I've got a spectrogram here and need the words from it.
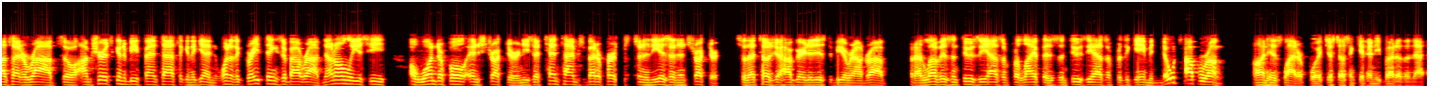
outside of Rob. So I'm sure it's going to be fantastic. And again, one of the great things about Rob, not only is he a wonderful instructor and he's a 10 times better person than he is an instructor. So that tells you how great it is to be around Rob. But I love his enthusiasm for life, his enthusiasm for the game, and no top rung on his ladder. Boy, it just doesn't get any better than that.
